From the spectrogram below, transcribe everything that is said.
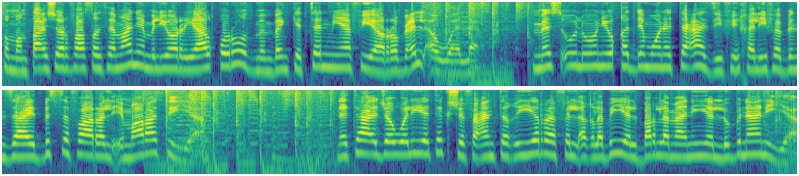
18.8 مليون ريال قروض من بنك التنمية في الربع الأول. مسؤولون يقدمون التعازي في خليفة بن زايد بالسفارة الإماراتية. نتائج أولية تكشف عن تغيير في الأغلبية البرلمانية اللبنانية.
